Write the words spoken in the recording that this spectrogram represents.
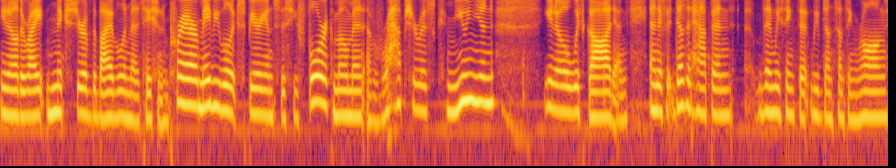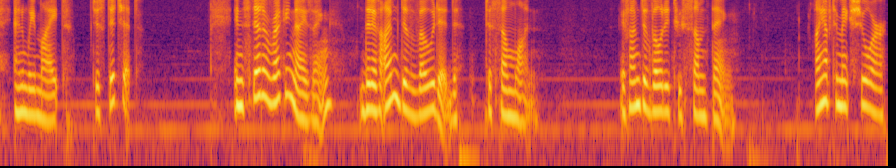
you know, the right mixture of the Bible and meditation and prayer, maybe we'll experience this euphoric moment of rapturous communion, you know, with God. And, and if it doesn't happen, then we think that we've done something wrong and we might just ditch it. Instead of recognizing that if I'm devoted to someone, if I'm devoted to something, I have to make sure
